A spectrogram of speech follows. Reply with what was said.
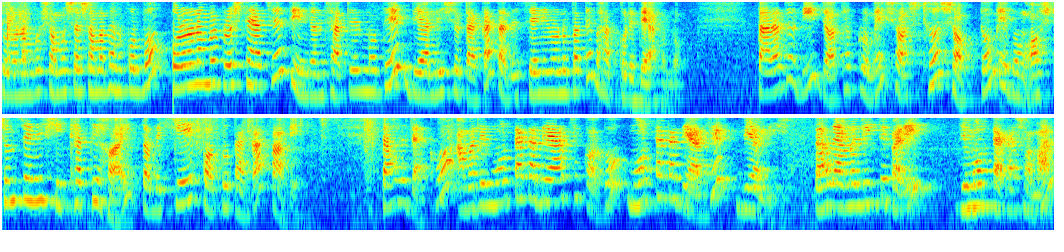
ষোলো নম্বর সমস্যার সমাধান করব। পনেরো নম্বর প্রশ্নে আছে, তিনজন ছাত্রের মধ্যে বিয়াল্লিশশো টাকা তাদের শ্রেণির অনুপাতে ভাগ করে দেয়া হলো। তারা যদি যথাক্রমে ষষ্ঠ, সপ্তম এবং অষ্টম শ্রেণির শিক্ষার্থী হয়, তবে কে কত টাকা পাবে? তাহলে দেখো, আমাদের মোট টাকা দেয়া আছে কত? মোট টাকা দেয়া আছে বিয়াল্লিশ। তাহলে আমরা লিখতে পারি যে মোট টাকা সমান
